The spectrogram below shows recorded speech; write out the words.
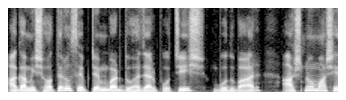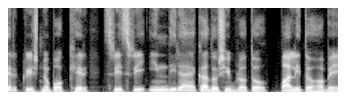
আগামী সতেরো সেপ্টেম্বর দু হাজার পঁচিশ, বুধবার, আশ্ন মাসের কৃষ্ণপক্ষের শ্রী শ্রী ইন্দিরা একাদশী ব্রত পালিত হবে।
